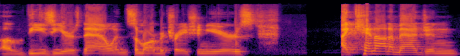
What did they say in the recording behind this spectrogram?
of these years now and some arbitration years. I cannot imagine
